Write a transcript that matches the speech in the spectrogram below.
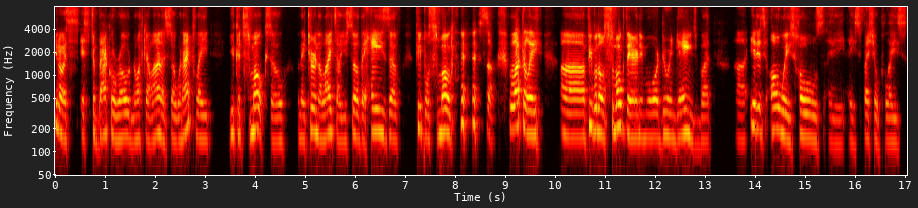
You know, it's it's Tobacco Road, North Carolina. So when I played, you could smoke. So when they turned the lights out, you saw the haze of people smoke. so luckily, uh, people don't smoke there anymore during games. But uh, it is always holds a, a special place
